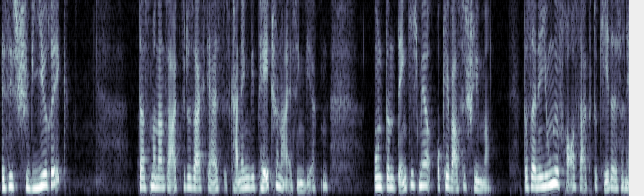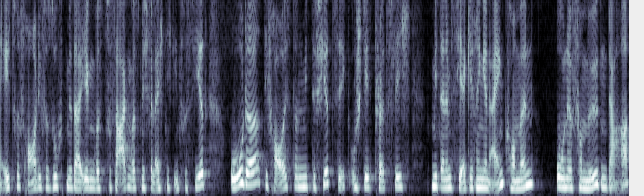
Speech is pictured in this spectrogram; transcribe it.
es ist schwierig, dass man dann sagt, wie du sagst, ja, es, es kann irgendwie patronizing wirken. Und dann denke ich mir, okay, was ist schlimmer? Dass eine junge Frau sagt, okay, da ist eine ältere Frau, die versucht mir da irgendwas zu sagen, was mich vielleicht nicht interessiert. Oder die Frau ist dann Mitte 40 und steht plötzlich mit einem sehr geringen Einkommen, ohne Vermögen da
